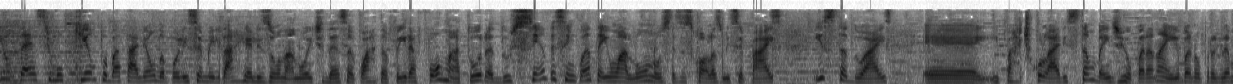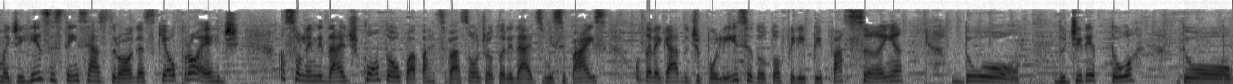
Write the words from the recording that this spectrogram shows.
E o 15º Batalhão da Polícia Militar realizou na noite dessa quarta-feira a formatura dos 151 alunos das escolas municipais, estaduais é, e particulares também de Rio Paranaíba no programa de resistência às drogas que é o PROERD. A solenidade contou com a participação de autoridades municipais, o delegado de polícia, doutor Felipe Façanha, do, do diretor do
